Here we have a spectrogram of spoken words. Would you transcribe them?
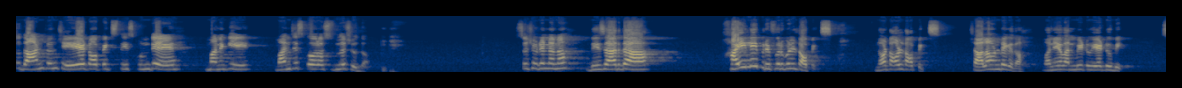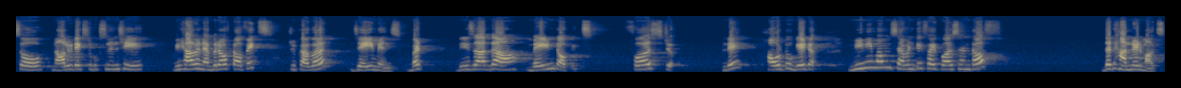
సో దాంట్లో నుంచి ఏ టాపిక్స్ తీసుకుంటే మనకి మంచి స్కోర్ వస్తుందో చూద్దాం. సో చూడండి అన్న these are the highly preferable topics not all topics చాలా ఉంటాయి కదా. One A one B two A two B so నాలుగు టెక్స్ట్ బుక్స్ నుంచి we have a number of topics to cover JEE mains but these are the main topics first అంటే how to get minimum seventy five percent of that hundred marks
